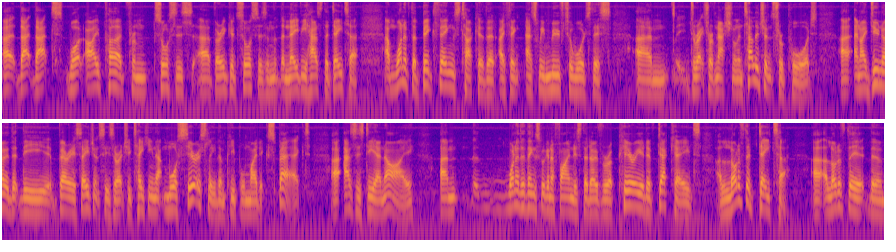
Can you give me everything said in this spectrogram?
Uh, that that's what I've heard from sources, uh, very good sources, and that the Navy has the data. And one of the big things, Tucker, that I think as we move towards this um, Director of National Intelligence report, uh, and I do know that the various agencies are actually taking that more seriously than people might expect, uh, as is DNI. Um, one of the things we're going to find is that over a period of decades, a lot of the data, uh, a lot of the, the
